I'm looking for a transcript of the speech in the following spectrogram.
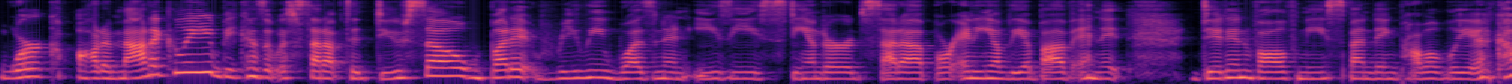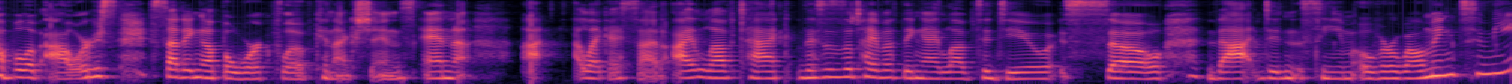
work automatically because it was set up to do so, but it really wasn't an easy standard setup or any of the above. And it did involve me spending probably a couple of hours setting up a workflow of connections. And like I said, I love tech. This is the type of thing I love to do. So that didn't seem overwhelming to me,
